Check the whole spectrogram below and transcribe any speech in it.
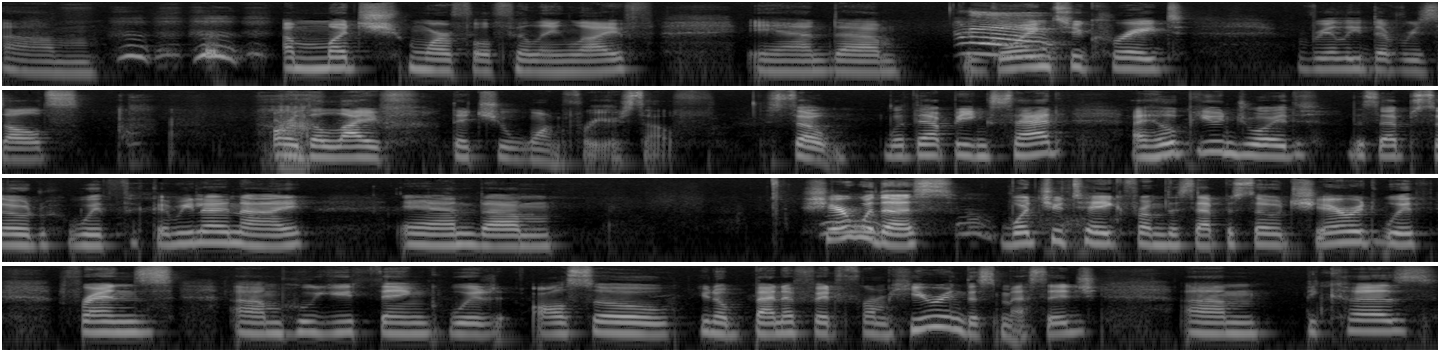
um, a much more fulfilling life. And um, you're going to create really the results or the life that you want for yourself. So, with that being said, I hope you enjoyed this episode with Camila and I, and um, share with us what you take from this episode. Share it with friends um, who you think would also, you know, benefit from hearing this message, um, because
